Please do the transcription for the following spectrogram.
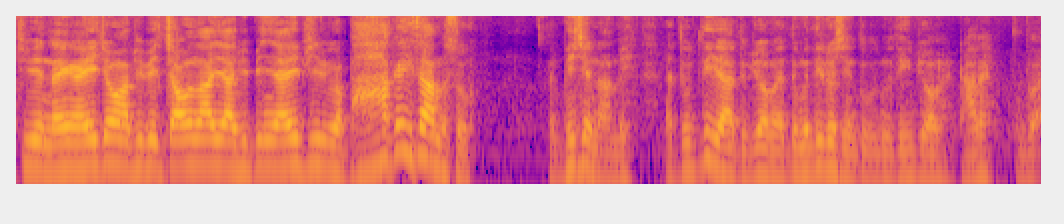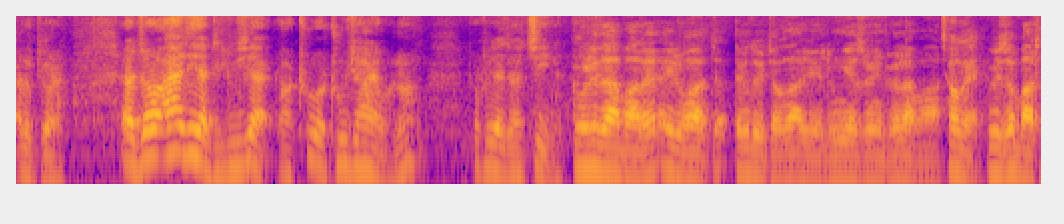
ဖြစ်ဖြစ်နိုင်ငံရေးအကြောင်းအရာဖြစ်ဖြစ်ကျောင်းသားအရာဖြစ်ပညာရေးဖြစ်ဖြစ်ဘာကိစ္စမဆိုမေးချင်တာမေးသူသိတာသူပြောမယ်သူမသိလို့ရှိရင်သူမသိဘူးပြောမယ်ဒါပဲသူအဲ့လိုပြောတာအဲ့တော့ကျွန်တော်အဲ့ဒီကဒီလူကြီးကတော့ထူတော့ထူးခြားတယ်ပေါ့နော်ထူးထူးခြားကျွန်တော်ကြည့်နေကိုလေးသားပါလဲအဲ့တော့ကတက္ကသိုလ်ကျောင်းသားအရွယ်လူငယ်ဆိုရင်ပြောတာပါဟုတ်ကဲ့ကိုယ်စွန်ဘာထ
